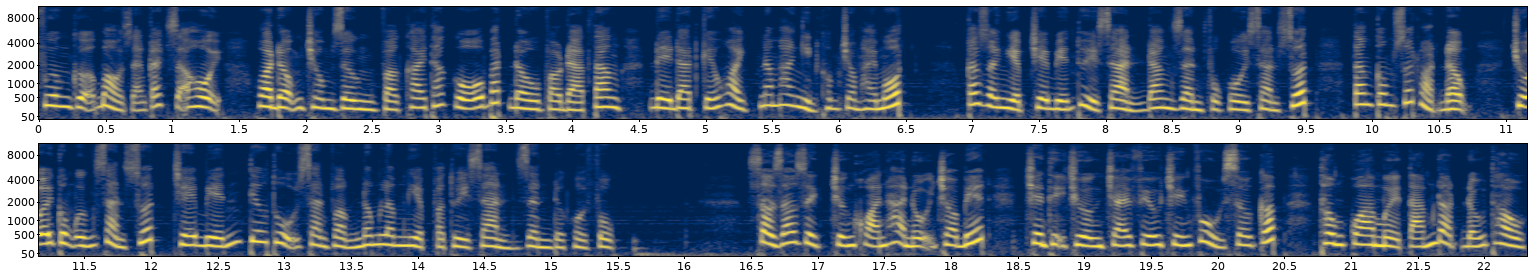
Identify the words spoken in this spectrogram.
phương gỡ bỏ giãn cách xã hội, hoạt động trồng rừng và khai thác gỗ bắt đầu vào đà tăng để đạt kế hoạch năm 2021. Các doanh nghiệp chế biến thủy sản đang dần phục hồi sản xuất, tăng công suất hoạt động, chuỗi cung ứng sản xuất, chế biến, tiêu thụ sản phẩm nông lâm nghiệp và thủy sản dần được hồi phục. Sở Giao dịch Chứng khoán Hà Nội cho biết, trên thị trường trái phiếu chính phủ sơ cấp, thông qua 18 đợt đấu thầu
